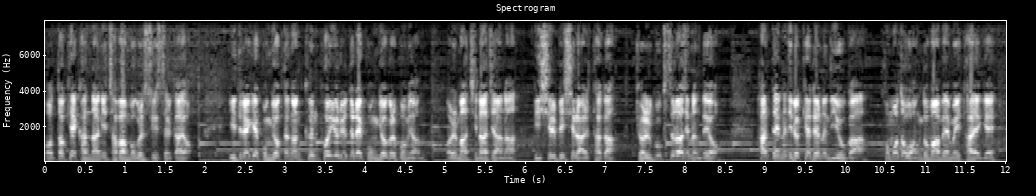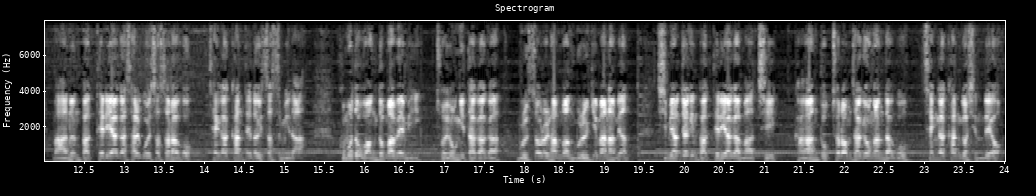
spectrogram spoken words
어떻게 간단히 잡아먹을 수 있을까요? 이들에게 공격당한 큰 포유류들의 공격을 보면 얼마 지나지 않아 비실비실 앓다가 결국 쓰러지는데요. 한때는 이렇게 되는 이유가 코모도 왕도마뱀의 타에게 많은 박테리아가 살고 있어서라고 생각한 때도 있었습니다. 코모도 왕도마뱀이 조용히 다가가 물소를 한번 물기만 하면 치명적인 박테리아가 마치 강한 독처럼 작용한다고 생각한 것인데요.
